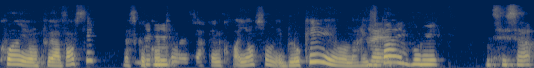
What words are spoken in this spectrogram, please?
quoi, et on peut avancer. Parce que quand mmh on a certaines croyances, on est bloqué et on n'arrive pas à évoluer. C'est ça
